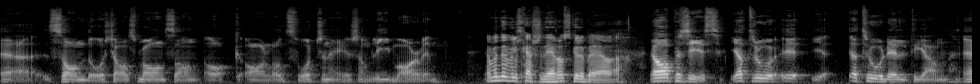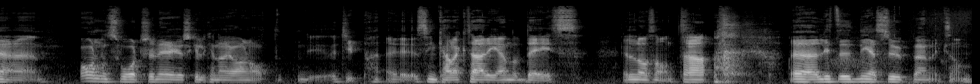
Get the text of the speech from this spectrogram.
eh, som då Charles Bronson och Arnold Schwarzenegger som Lee Marvin? Ja men det är väl kanske det de skulle behöva. Ja, precis. Jag tror, eh, jag, jag tror det lite grann. Eh, Arnold Schwarzenegger skulle kunna göra något, eh, typ eh, sin karaktär i End of Days. Eller något sånt. Ja. Eh, lite nedsupen liksom.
